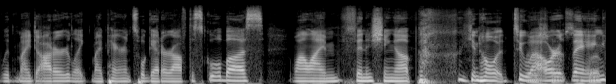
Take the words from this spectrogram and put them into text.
with my daughter. Like my parents will get her off the school bus while I'm finishing up, you know, a two hour thing.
